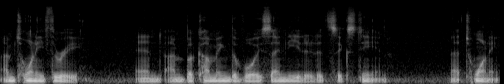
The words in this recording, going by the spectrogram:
I'm 23 and I'm becoming the voice I needed at 16, at 20.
